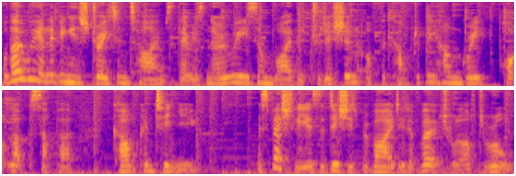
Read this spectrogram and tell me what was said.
Although we are living in straitened times, there is no reason why the tradition of the comfortably hungry potluck supper can't continue, especially as the dishes provided are virtual after all.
